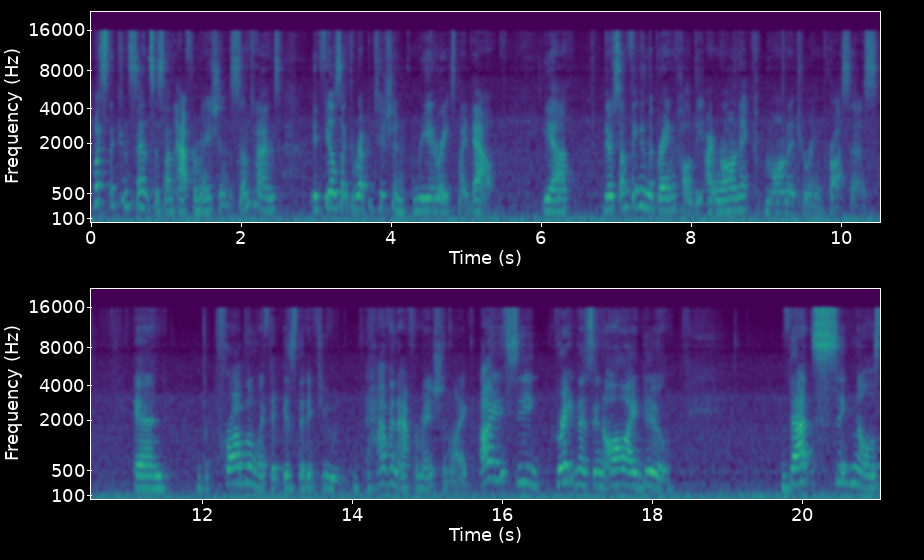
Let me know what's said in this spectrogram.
What's the consensus on affirmations? Sometimes it feels like the repetition reiterates my doubt. Yeah, there's something in the brain called the ironic monitoring process. And the problem with it is that if you have an affirmation like, I see greatness in all I do, that signals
